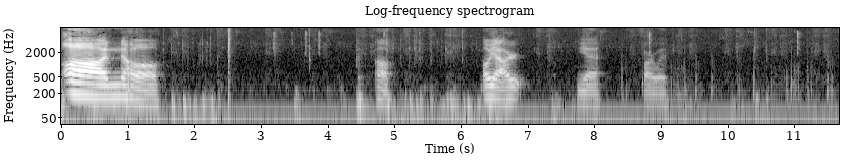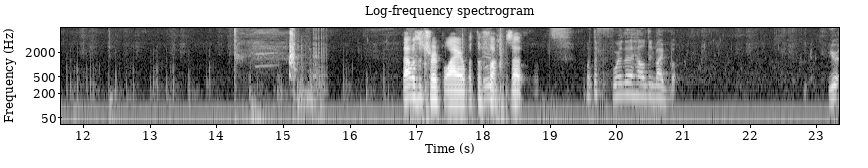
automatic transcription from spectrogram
Oh no. Oh. Oh yeah, our yeah, far away. that was a tripwire. What the Ooh, fuck was that? What the? F- where the hell did my? You're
